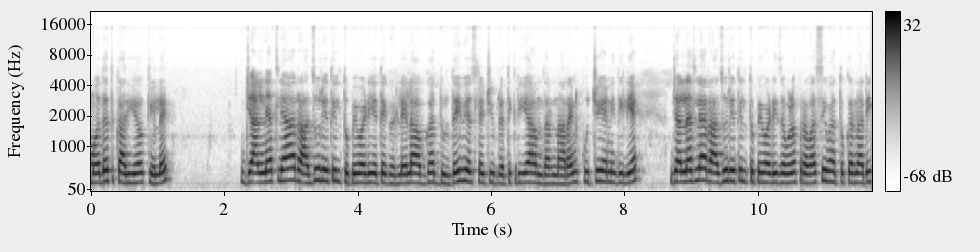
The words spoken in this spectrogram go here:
मदत कार्य केले. जालन्यातल्या राजूर येथील तुपेवाडी येथे घडलेला अपघात दुर्दैवी असल्याची प्रतिक्रिया आमदार नारायण कुचे यांनी दिली आहे. जालन्यातल्या राजूर येथील तुपेवाडीजवळ प्रवासी वाहतूक करणारी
